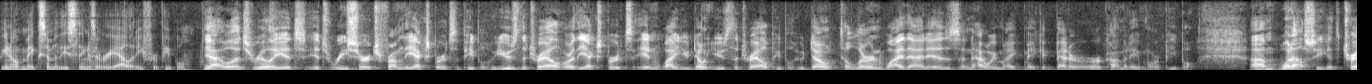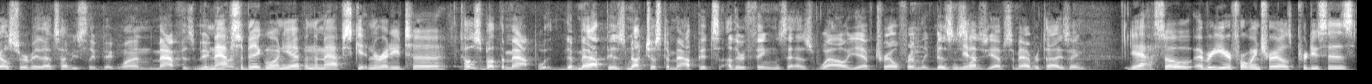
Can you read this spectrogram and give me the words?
you know make some of these things a reality for people? Yeah, well, it's really it's it's research from the experts, the people who use the trail, or the experts in why you don't use the trail, people who don't, to learn why that is and how we might make it better or accommodate more people. Um, what else? So you get the trail survey. That's obviously a big one. The map is a big the map's one. a big one, yep, and the map's getting ready to Tell us about the map. The map is not just a map; it's other things as well. You have trail-friendly businesses. Yep. You have some advertising. Yeah, so every year Fort Wayne Trails produces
